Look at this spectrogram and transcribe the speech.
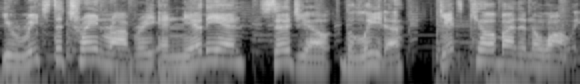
you reach the train robbery and near the end, Sergio, the leader, gets killed by the Nahualli.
